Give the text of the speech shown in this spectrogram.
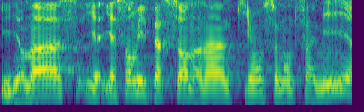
il y, en a, il y a 100 000 personnes en Inde qui ont ce nom de famille.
